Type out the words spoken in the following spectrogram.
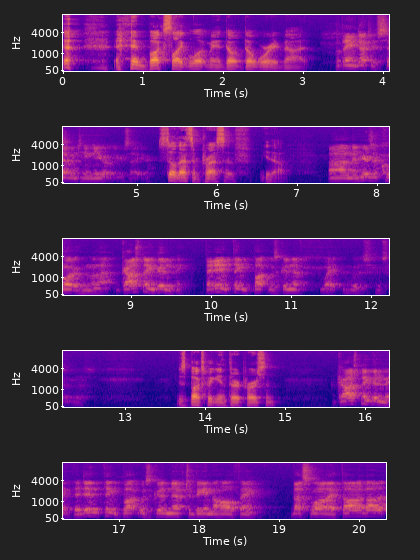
and Buck's like, "Look, man, don't don't worry about it. But they inducted 17 Negro Leaguers that year. Still, that's impressive, you know." Um, and here's a quote of him on that. God's been good to me. They didn't think Buck was good enough. Wait, who is who said this? Is Buck speaking in third person? God's been good to me. They didn't think Buck was good enough to be in the Hall of Fame. That's why they thought about it,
